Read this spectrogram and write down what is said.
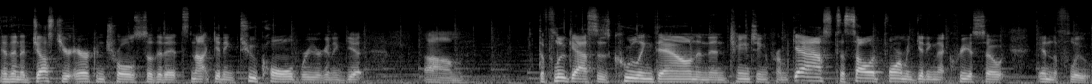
and then adjust your air controls so that it's not getting too cold where you're gonna get um, the flue gases cooling down and then changing from gas to solid form and getting that creosote in the flue.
